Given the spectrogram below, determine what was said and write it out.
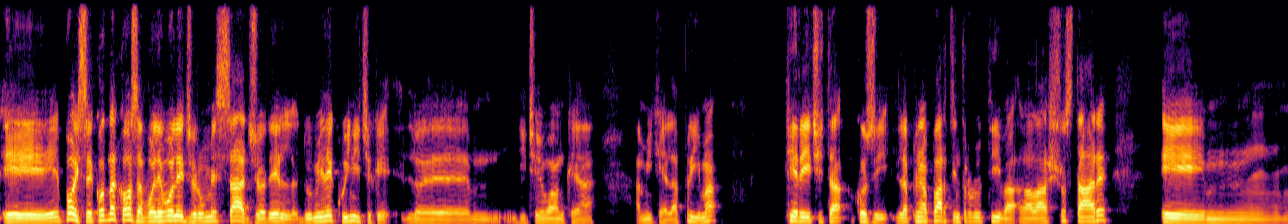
E poi, seconda cosa, volevo leggere un messaggio del 2015 che ehm, dicevo anche a, a Michela prima, che recita così. La prima parte introduttiva la lascio stare e, mm,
